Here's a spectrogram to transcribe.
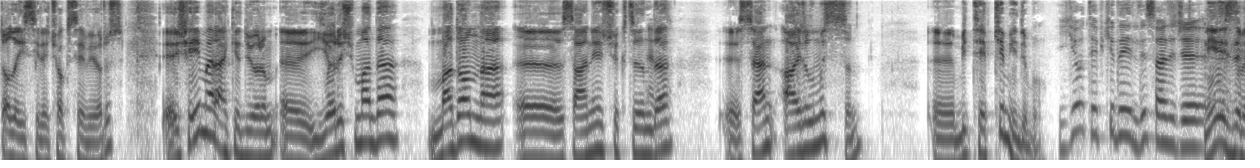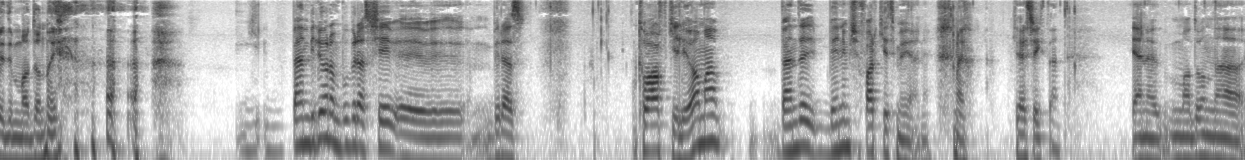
Dolayısıyla çok seviyoruz. E, şeyi merak ediyorum e, yarışmada Madonna e, sahneye çıktığında e, sen ayrılmışsın. E, bir tepki miydi bu? Yo tepki değildi sadece Niye izlemedin Madonna'yı? ben biliyorum bu biraz şey e, biraz tuhaf geliyor ama ben de benim için fark etmiyor yani. Gerçekten. Yani Madonna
